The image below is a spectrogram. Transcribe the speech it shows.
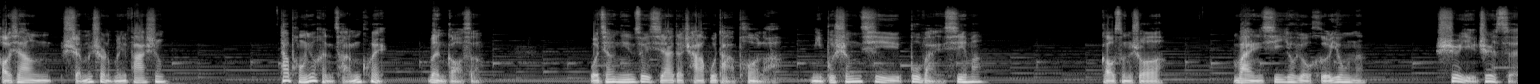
好像什么事都没发生。他朋友很惭愧，问高僧：“我将您最喜爱的茶壶打破了，你不生气不惋惜吗？”高僧说：“惋惜又有何用呢？事已至此，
